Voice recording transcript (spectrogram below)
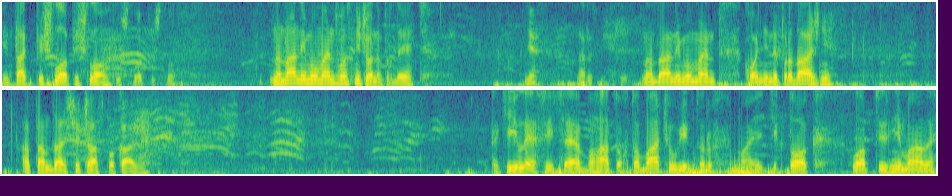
І так пішло, пішло. пішло, пішло. На даний момент у вас нічого не продається. Ні, зараз ні. На даний момент коні не продажні, а там далі час покаже. Такий лисий. Це багато хто бачив. Віктор має TikTok, хлопці знімали.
